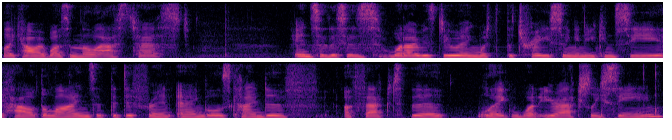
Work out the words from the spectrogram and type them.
like how I was in the last test. And so this is what I was doing with the tracing and you can see how the lines at the different angles kind of affect the like what you're actually seeing.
